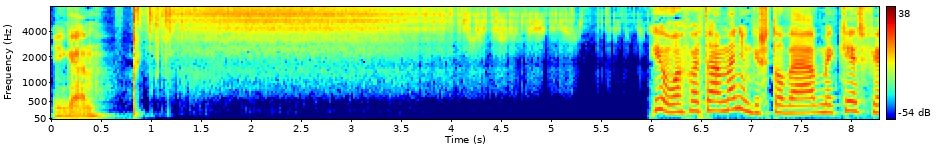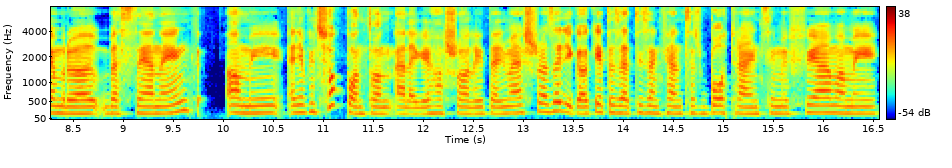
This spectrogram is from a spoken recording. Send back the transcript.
Igen. Jó, akkor talán menjünk is tovább, még két filmről beszélnénk, ami egyébként sok ponton eléggé hasonlít egymásra. Az egyik a 2019-es Botrány című film, ami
